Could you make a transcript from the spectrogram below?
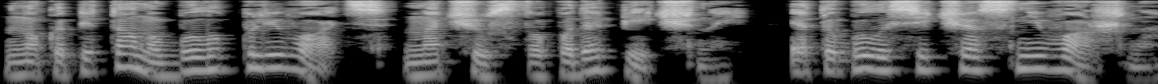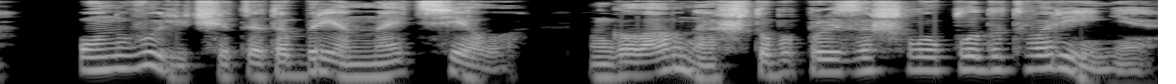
Но капитану было плевать на чувства подопечной. Это было сейчас неважно. Он вылечит это бренное тело. Главное, чтобы произошло оплодотворение.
